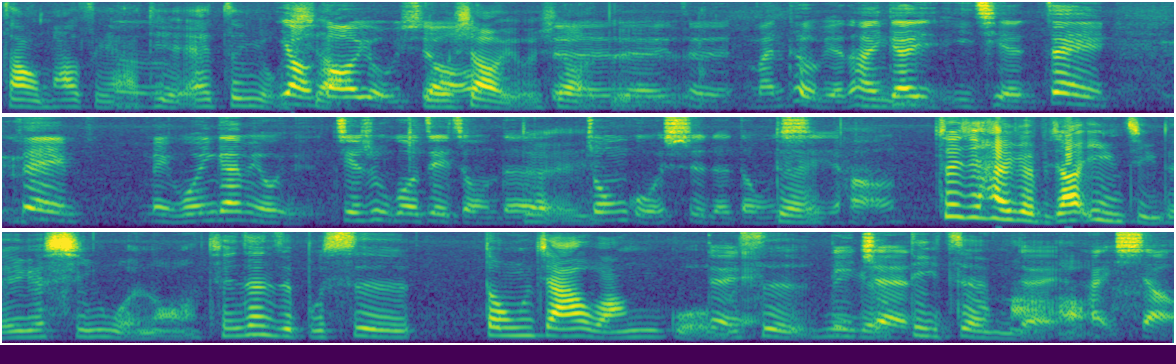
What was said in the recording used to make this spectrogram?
沙龙巴斯给他贴，哎，真有效，药膏有效，有效有效。对对对，蛮特别的。他应该以前在在美国应该没有接触过这种的中国式的东西哈。最近还有一个比较应景的一个新闻哦，前阵子不是。东家王国不是那个地震嘛？哦，海啸。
